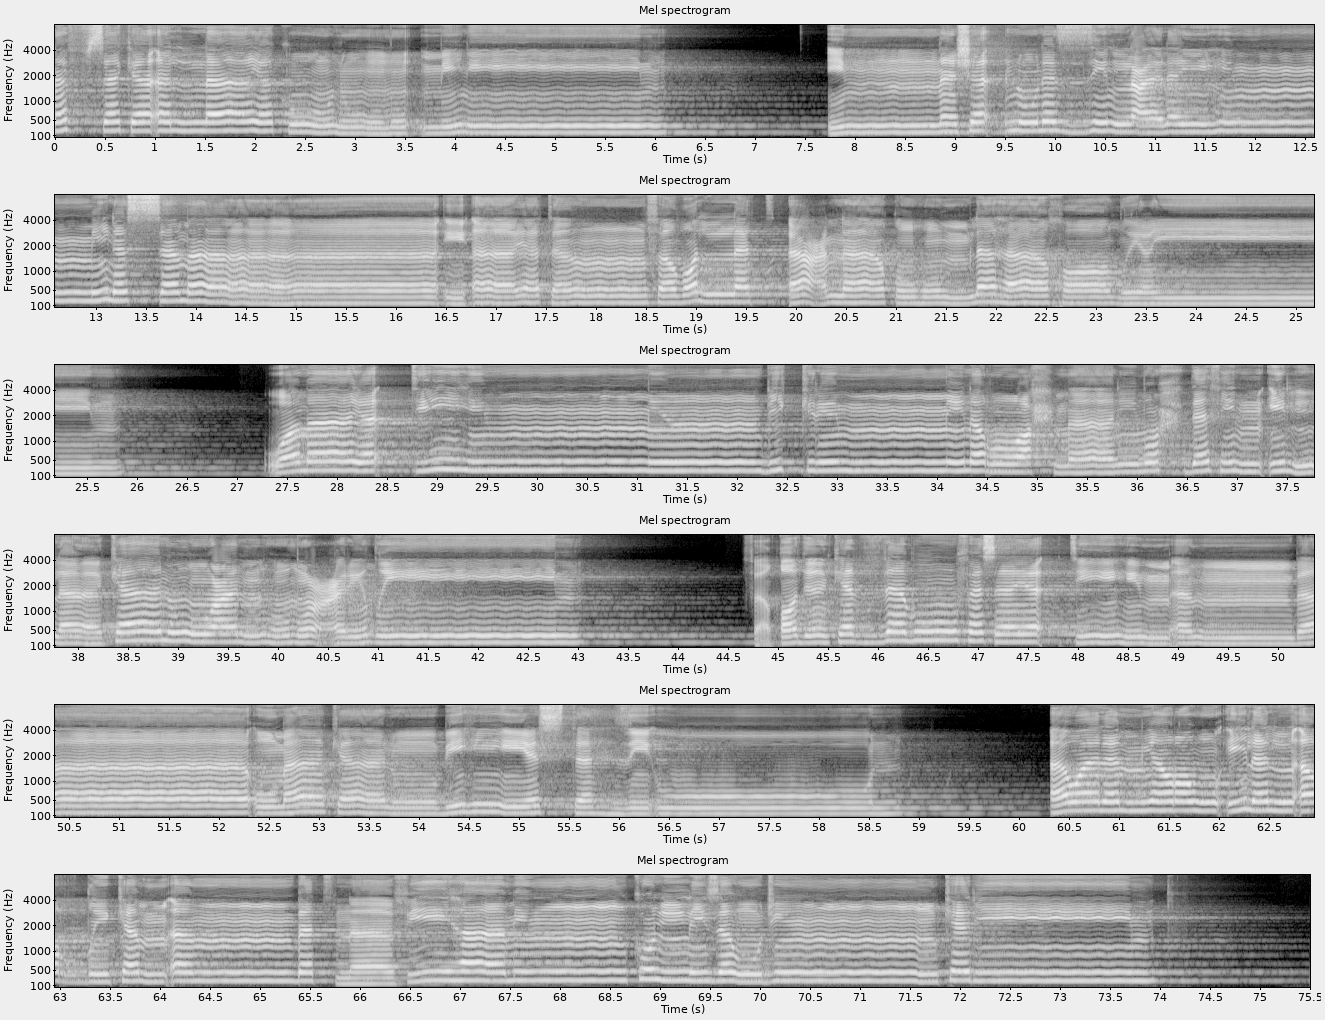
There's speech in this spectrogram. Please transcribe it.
نفسك ألا يكونوا مؤمنين. إن نشأ ننزل عليهم من السماء آية فظلت أعناقهم لها خاضعين. وما يأتيهم ذكر من الرحمن محدث إلا كانوا عنه معرضين فقد كذبوا فسيأتيهم أنباء ما كانوا به يستهزئون أولم يروا إلى الأرض كم أنبتنا فيها من كل زوج كريم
